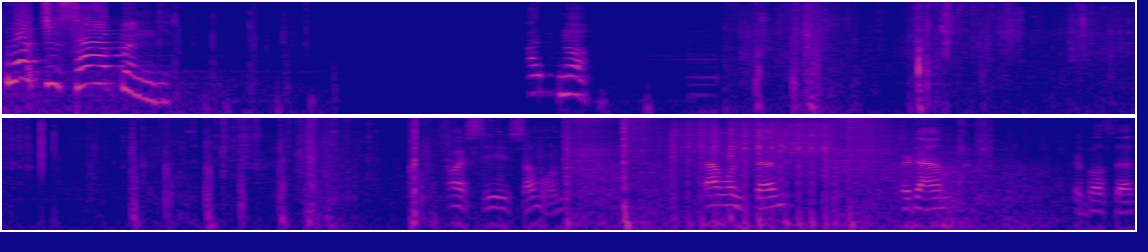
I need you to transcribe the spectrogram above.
What just happened? I don't know. Oh, I see someone. That one's dead. They're down. They're both dead.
